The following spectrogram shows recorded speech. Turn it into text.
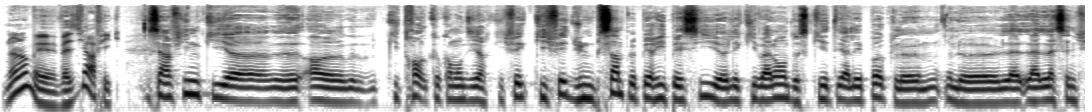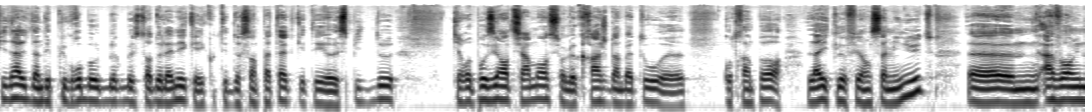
Non, non, mais vas-y, Rafik. C'est un film qui, euh, euh, qui tran- que- comment dire, qui fait, qui fait d'une simple péripétie euh, l'équivalent de ce qui était à l'époque le, la, scène finale d'un des plus gros blo- blockbusters de l'année, qui a coûté 200 patates, qui était euh, Speed 2, qui reposait entièrement sur le crash d'un bateau euh, contre un port. Là, il te le fait en 5 minutes. Euh, avant une,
